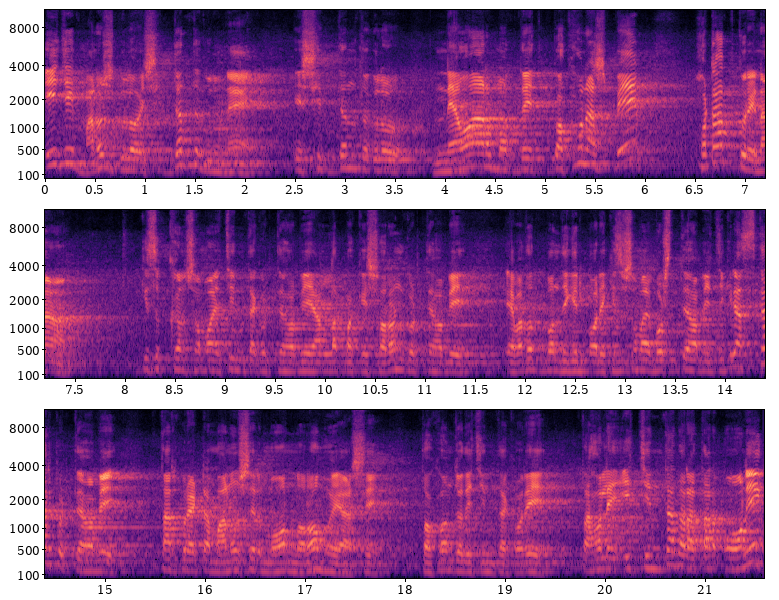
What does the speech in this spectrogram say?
এই যে মানুষগুলো এই সিদ্ধান্তগুলো নেয়, এই সিদ্ধান্তগুলো নেওয়ার মধ্যে কখন আসবে হঠাৎ করে না কিছুক্ষণ সময় চিন্তা করতে হবে, আল্লাহ পাকে স্মরণ করতে হবে এবাদত বন্দিগির পরে কিছু সময় বসতে হবে জিজ্ঞাসকার করতে হবে তারপরে একটা মানুষের মন নরম হয়ে আসে তখন যদি চিন্তা করে তাহলে এই চিন্তা দ্বারা তার অনেক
